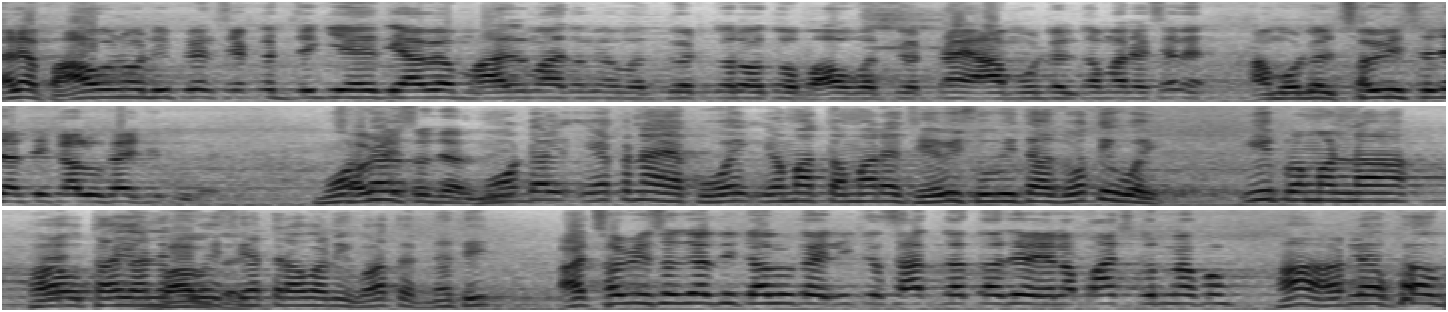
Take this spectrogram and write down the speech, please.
એટલે ભાવનો ડિફરન્સ એક જ જગ્યાએથી આવે માલમાં તમે વધઘટ કરો તો ભાવ વધઘટ થાય. આ મોડલ તમારે છે ને આ મોડલ છવ્વીસ હજારથી ચાલુ થાય જીતુભાઈ છવ્વીસ હજાર મોડલ એકના એક હોય એમાં તમારે જેવી સુવિધા જોતી હોય એ પ્રમાણના ભાવ થાય અને કોઈ. છેતરાવાની વાત જ નથી. આ છવ્વીસ હજારથી ચાલુ થાય નીચે સાત દાતા છે એના પાંચ કરી નાખો. હા એટલે ભાવ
